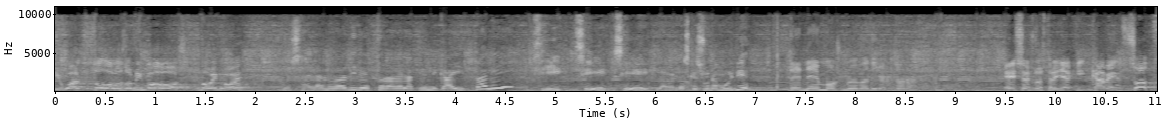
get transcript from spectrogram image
Igual todos los domingos no vengo, ¿eh? Pues a la nueva directora de la clínica Izpali. Sí, sí, sí. La verdad es que suena muy bien. ¿Tenemos nueva directora? Esa es nuestra Iñaki, Caben Sots.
